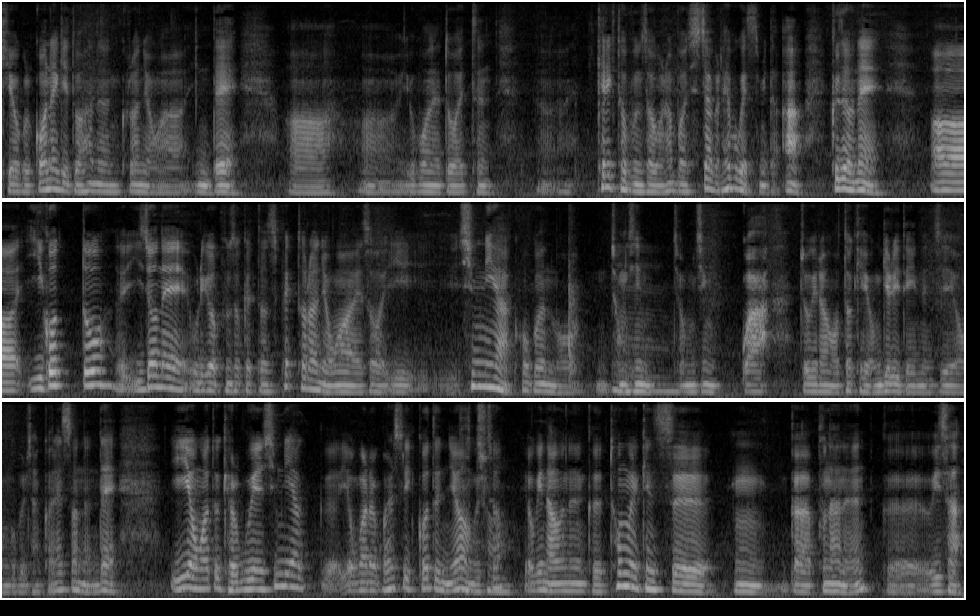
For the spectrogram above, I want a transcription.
기억을 꺼내기도 하는 그런 영화인데 어, 어, 이번에도 하여튼 어, 캐릭터 분석을 한번 시작을 해보겠습니다. 아 그 전에 어, 이것도 이전에 우리가 분석했던 스펙터란 영화에서 이 심리학 혹은 뭐 정신 음. 정신과 쪽이랑 어떻게 연결이 돼 있는지 언급을 잠깐 했었는데 이 영화도 결국엔 심리학 그 영화라고 할 수 있거든요. 그렇죠? 여기 나오는 그 톰 윌킨스 가 분하는 그 의사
